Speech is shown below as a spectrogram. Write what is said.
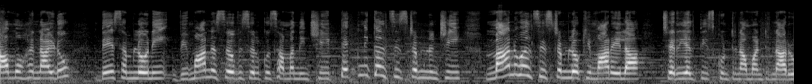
రామ్మోహన్ నాయుడు. దేశంలోని విమాన సర్వీసులకు సంబంధించి టెక్నికల్ సిస్టమ్ నుంచి మాన్యువల్ సిస్టంలోకి మారేలా చర్యలు తీసుకుంటున్నామంటున్నారు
